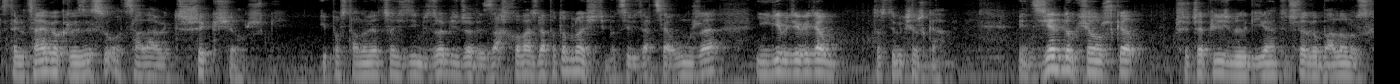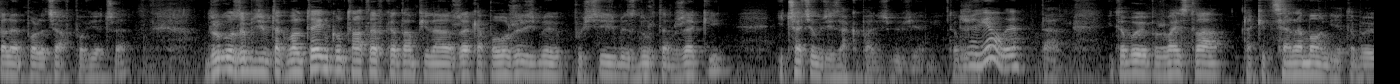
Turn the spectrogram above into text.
z tego całego kryzysu ocalały trzy książki i postanowiono coś z nimi zrobić, żeby zachować dla potomności, bo cywilizacja umrze i nikt nie będzie wiedział, co z tymi książkami. Więc jedną książkę przyczepiliśmy do gigantycznego balonu z helem, poleciała w powietrze. Drugą zrobiliśmy taką maluteńką tratewkę tam na rzeka, położyliśmy, puściliśmy z nurtem rzeki i trzecią gdzieś zakopaliśmy w ziemi. To Żywioły. tak. I to były, proszę Państwa, takie ceremonie, to były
